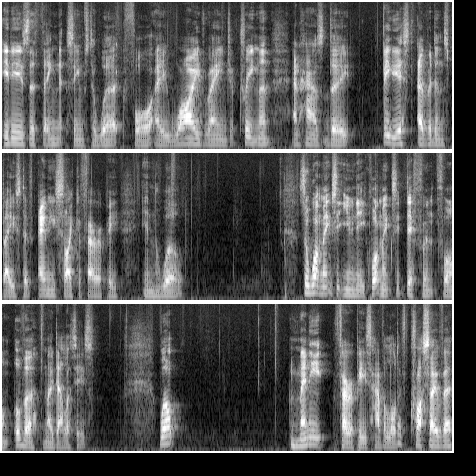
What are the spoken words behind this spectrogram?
it is the thing that seems to work for a wide range of treatment and has the biggest evidence based of any psychotherapy in the world. So, what makes it unique? What makes it different from other modalities? Well, many therapies have a lot of crossover,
